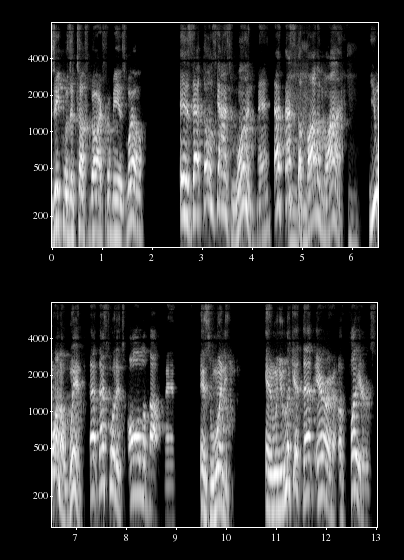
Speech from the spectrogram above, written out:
Zeke was a tough guard for me as well. Is that those guys won, man? That, that's the bottom line. You want to win. That, that's what it's all about, man. Is winning. And when you look at that era of players,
